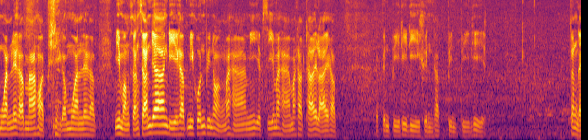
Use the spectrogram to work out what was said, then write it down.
ม่วนเลยครับ มาฮอดปีนี้ก็ม่วนเลยครับ มีหม่องสังสรรค์ย่างดีครับ มีคนพี่น้องมาหา มี FC มาหามาทักทายหลายครับก็เป็นปีที่ดีขึ้นครับเป็นปีที่จังได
